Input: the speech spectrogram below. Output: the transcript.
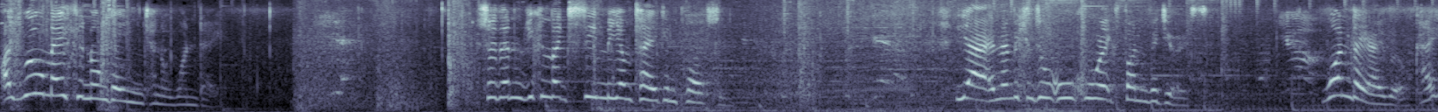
I will make a non-gaming channel one day. Yeah. So then you can like see me and Peg in person. Yeah. Yeah, and then we can do all cool like fun videos. Yeah. One day I will. Okay.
